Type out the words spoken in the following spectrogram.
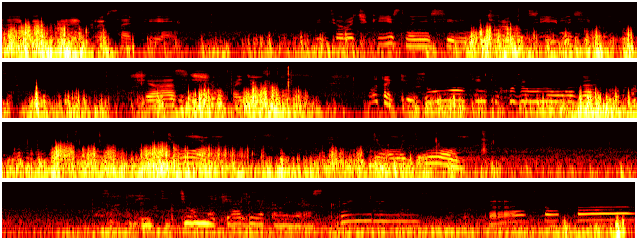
Ай, какая красотень. Ветерочек есть, но не сильный. Вчера вот сильный-сильный ветер. Сейчас еще пойдем. Вот таких желтеньких уже много. Идем. Идем, идем. Смотрите, темно-фиолетовые раскрылись. Красота.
